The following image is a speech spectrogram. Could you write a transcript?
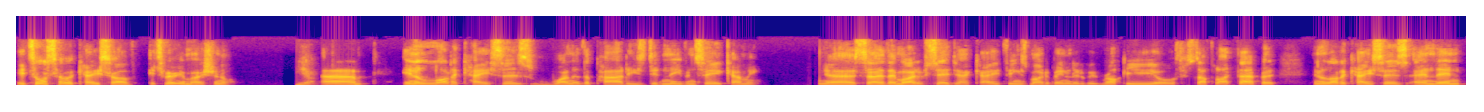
It's also a case of it's very emotional. Yeah. Um, in a lot of cases, one of the parties didn't even see it coming. Uh, so they might have said, okay, things might have been a little bit rocky or stuff like that. But in a lot of cases, and then,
